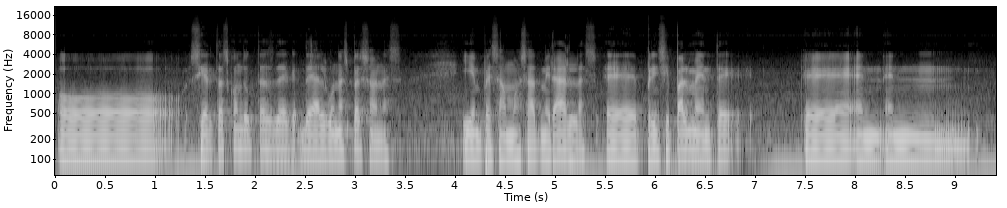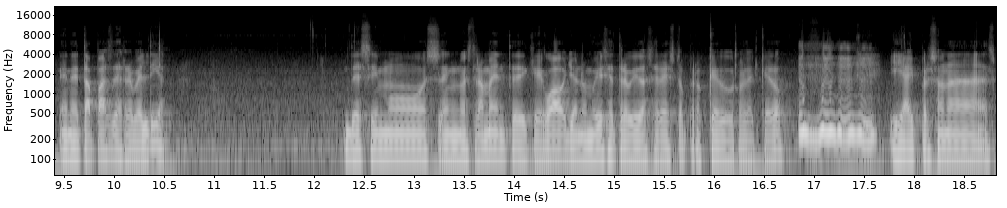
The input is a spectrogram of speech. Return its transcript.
o ciertas conductas de, de algunas personas y empezamos a admirarlas, eh, principalmente eh, en, en- en etapas de rebeldía. Decimos en nuestra mente de que, wow, yo no me hubiese atrevido a hacer esto, pero qué duro le quedó. Y hay personas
